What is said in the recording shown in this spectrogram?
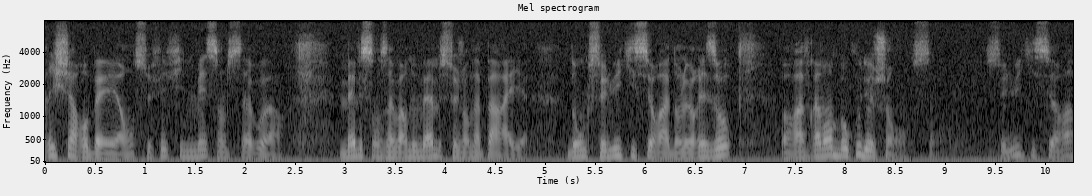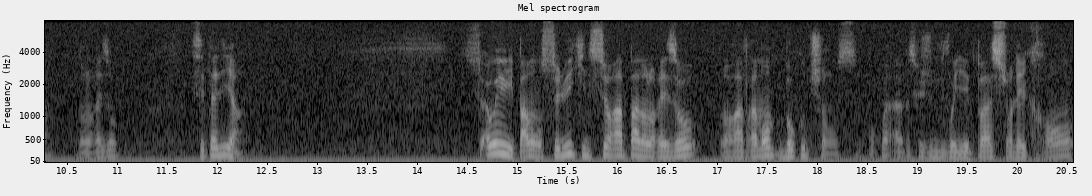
Richard Robert, on se fait filmer sans le savoir. même sans avoir nous-mêmes ce genre d'appareil. Donc celui qui sera dans le réseau aura vraiment beaucoup de chance. Celui qui sera dans le réseau. C'est-à-dire... Ah oui, pardon, celui qui ne sera pas dans le réseau aura vraiment beaucoup de chance. Pourquoi? Ah, Parce que je ne voyais pas sur l'écran,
